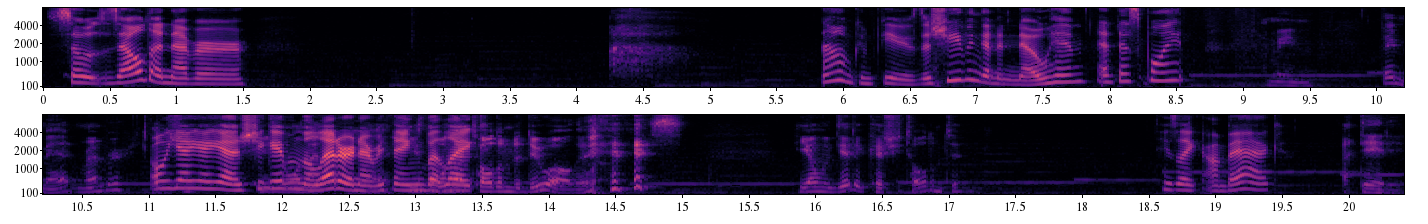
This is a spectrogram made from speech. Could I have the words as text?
So Zelda never. Now I'm confused. Is she even gonna know him at this point? I mean, they met. Remember? Oh yeah, yeah, yeah. She gave him one the that- letter and yeah, everything, the but like told him to do all this. he only did it because she told him to. he's like, I'm back. I did it.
